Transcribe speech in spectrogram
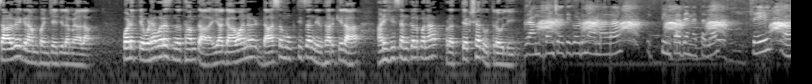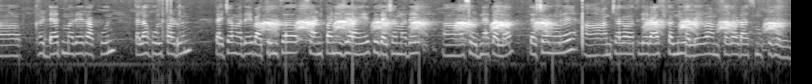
साळवे ग्रामपंचायतीला मिळाला. पण तेवढ्यावरच न थांबता या गावानं डासमुक्तीचा निर्धार केला आणि ही संकल्पना प्रत्यक्षात उतरवली. ग्रामपंचायतीकडून आम्हाला एक पिंपा देण्यात आला. ते खड्ड्यात मध्ये टाकून त्याला होल पाडून त्याच्यामध्ये बाथरूमचं सांडपाणी जे आहे ते त्याच्यामध्ये सोडण्यात आलं. त्याच्यामुळे आमच्या गावातले डास कमी झाले व आमचं गाव डासमुक्त झालेलं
